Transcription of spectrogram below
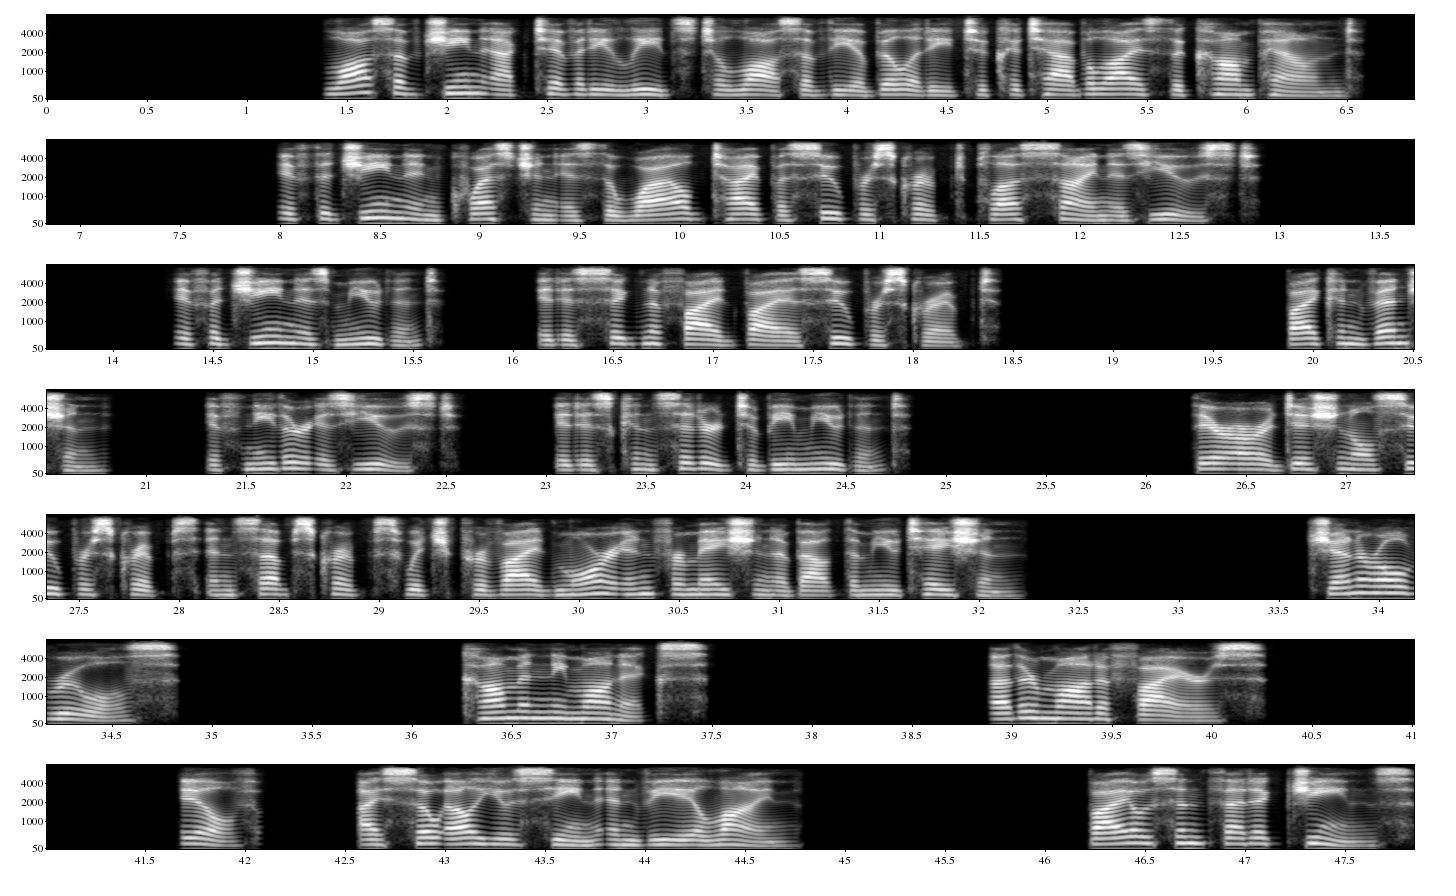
Loss of gene activity leads to loss of the ability to catabolize the compound. If the gene in question is the wild type a superscript plus sign is used. If a gene is mutant, it is signified by a superscript. By convention, if neither is used, it is considered to be mutant. There are additional superscripts and subscripts which provide more information about the mutation. General rules Common mnemonics Other modifiers ILV isoleucine and valine. Biosynthetic genes.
